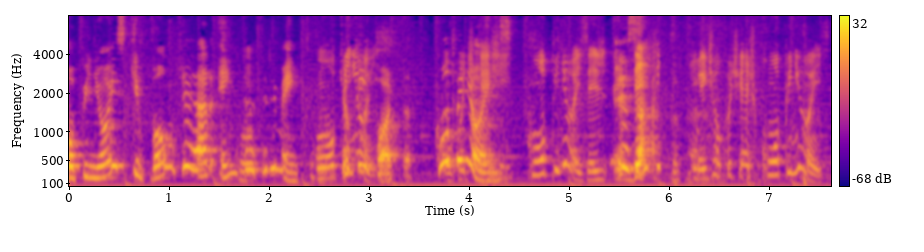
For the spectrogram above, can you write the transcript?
opiniões que vão gerar entretenimento. com que é o que opiniões. importa. Com Um opiniões. Com opiniões. Ele- Exato. Definitivamente é um podcast com opiniões.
